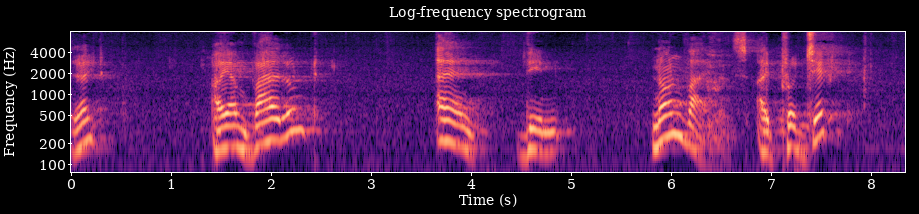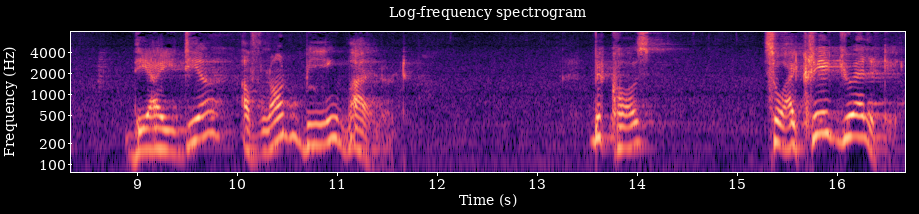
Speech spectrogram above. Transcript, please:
Right? I am violent and the non-violence. I project the idea of not being violent. Because, so I create duality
